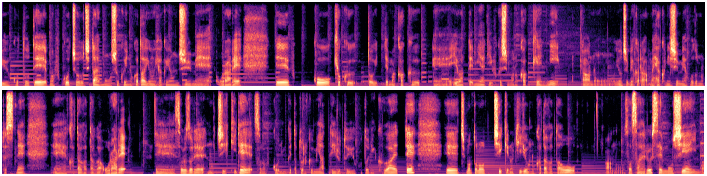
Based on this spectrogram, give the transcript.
いうことで、まあ、復興庁自体も職員の方は440名おられ、で、復興局といって、まあ、各、えー岩手、宮城、福島の各県に、あの、40名から120名ほどのですね、えー、方々がおられ、で、それぞれの地域でその復興に向けた取り組みをやっているということに加えて、えー、地元の地域の企業の方々をあの支える専門支援員の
